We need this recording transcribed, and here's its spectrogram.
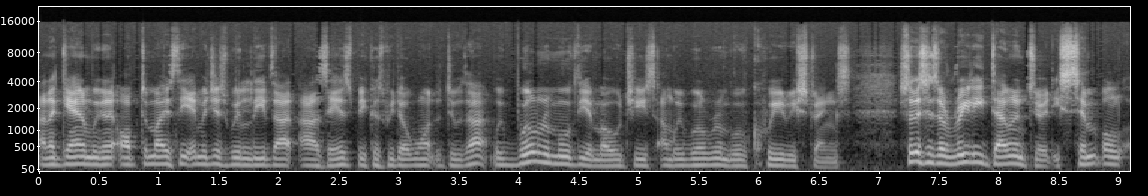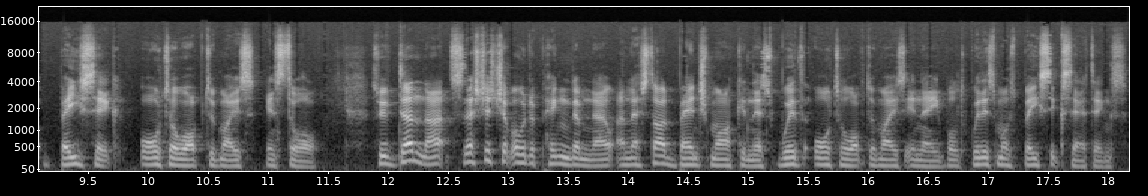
And again, we're going to optimize the images. We'll leave that as is because we don't want to do that. We will remove the emojis and we will remove query strings. So this is a really down and dirty, simple, basic Autoptimize install. So we've done that. So let's just jump over to Pingdom now and let's start benchmarking this with Autoptimize enabled with its most basic settings.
